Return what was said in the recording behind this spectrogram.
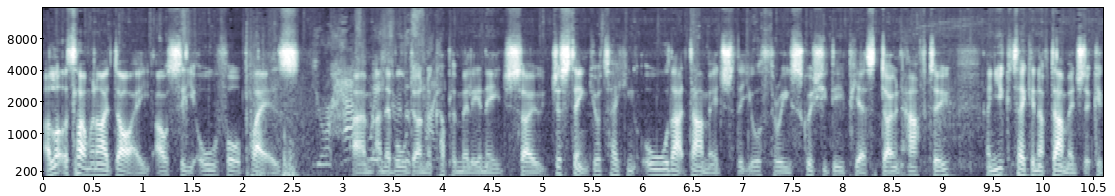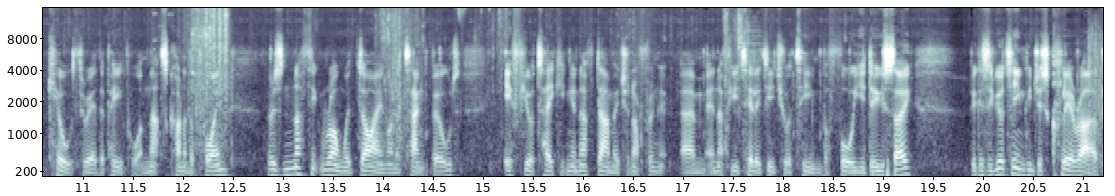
A lot of the time when I die, I'll see all four players, um, and they've all done a couple of million each. So just think, you're taking all that damage that your three squishy DPS don't have to, and you could take enough damage that could kill three other people, and that's kind of the point. There is nothing wrong with dying on a tank build if you're taking enough damage and offering um, enough utility to your team before you do so. Because if your team can just clear up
